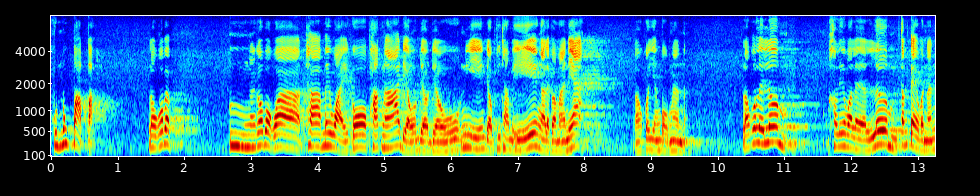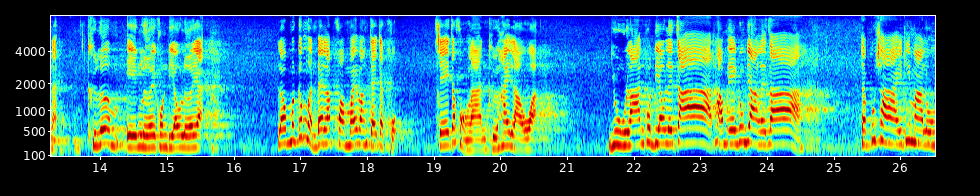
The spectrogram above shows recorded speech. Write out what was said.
คุณต้องปรับอะ เราก็แบบ อืมงั้นก็บอกว่าถ้าไม่ไหวก็พักนะ เดี๋ยวเดี๋ยวเดี๋ยวนี่เองเดี๋ยวพี่ทำเองอะไรประมาณเนี้ยเราก็ยังบอกนั่นอะ เราก็เลยเริ่มเขาเรียกว่าอะไรเริ่มตั้งแต่วันนั้นอะ คือเริ่มเองเลยคนเดียวเลยอะแล้วมันก็เหมือนได้รับความไว้วางใจจากเจ๊เจ้าของร้านคือให้เราอะ อยู่ร้านคนเดียวเลยจ้าทำเองทุกอย่างเลยจ้า แต่ผู้ชายที่มาลง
